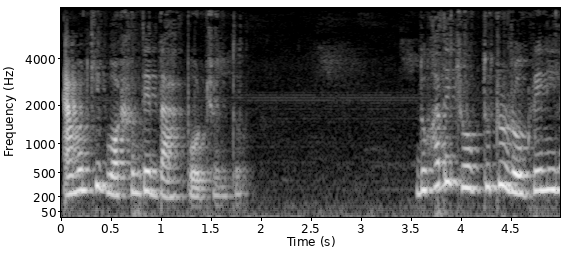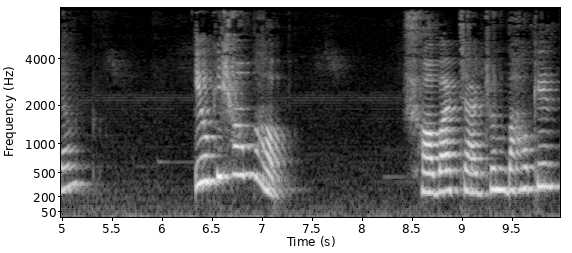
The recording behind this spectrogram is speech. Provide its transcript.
এমনকি বসন্তের দাগ পর্যন্ত। দুহাতে চোখ দুটো রোগড়ে নিলাম এও কি সম্ভব? সবার চারজন বাহকের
